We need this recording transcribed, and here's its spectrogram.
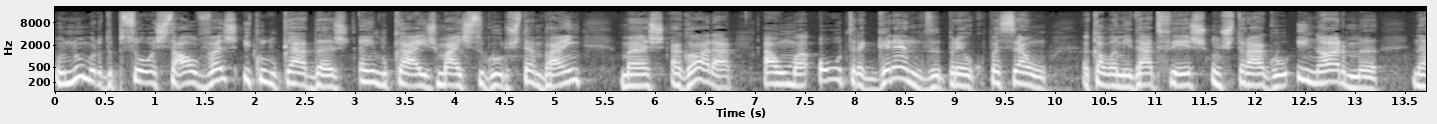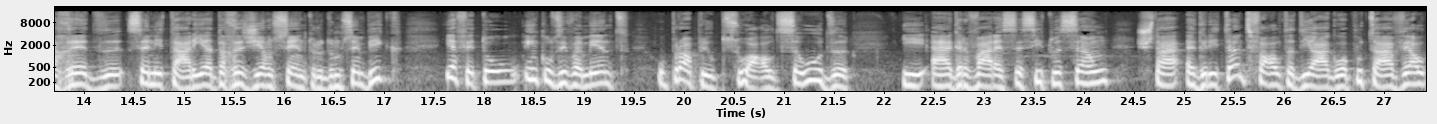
O número de pessoas salvas e colocadas em locais mais seguros também, mas agora há uma outra grande preocupação. A calamidade fez um estrago enorme na rede sanitária da região centro de Moçambique e afetou inclusivamente o próprio pessoal de saúde. E a agravar essa situação está a gritante falta de água potável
